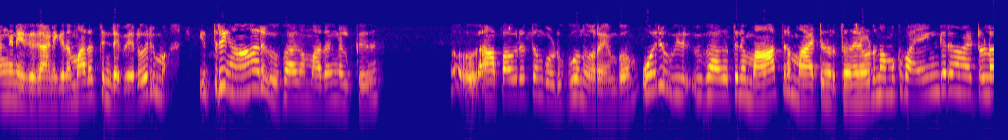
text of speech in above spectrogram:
അങ്ങനെയൊക്കെ കാണിക്കുന്നത്? മതത്തിന്റെ പേര് ഒരു ഇത്രയും ആറ് വിഭാഗം മതങ്ങൾക്ക് ആ പൗരത്വം കൊടുക്കൂന്ന് പറയുമ്പോൾ ഒരു വിഭാഗത്തിന് മാത്രം മാറ്റി നിർത്തുന്നതിനോട് നമുക്ക് ഭയങ്കരമായിട്ടുള്ള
